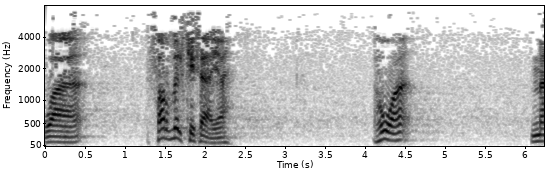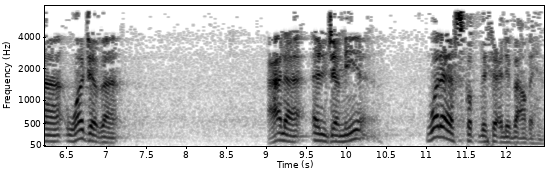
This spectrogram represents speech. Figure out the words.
وفرض الكفاية هو ما وجب على الجميع ولا يسقط بفعل بعضهم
